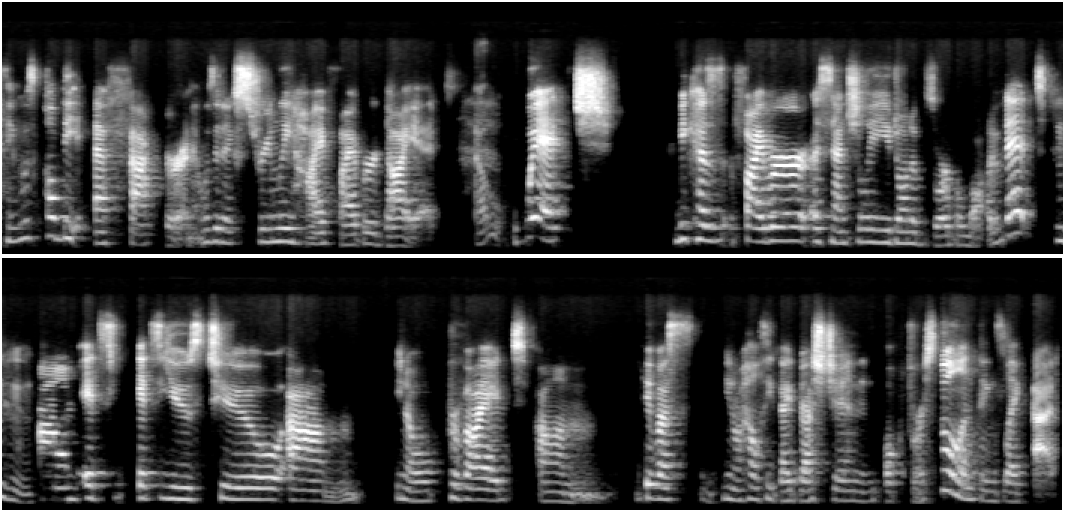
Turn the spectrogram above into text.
I think it was called the F Factor, and it was an extremely high fiber diet, Oh. which because fiber essentially you don't absorb a lot of it. Mhm. Um, it's it's used to um, you know provide um, give us you know healthy digestion and bulk to our stool and things like that.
